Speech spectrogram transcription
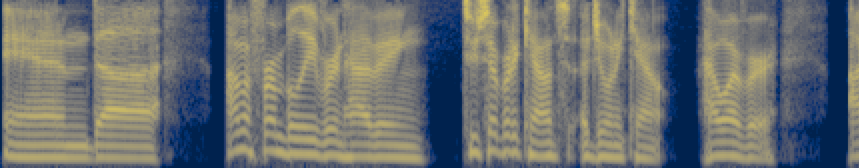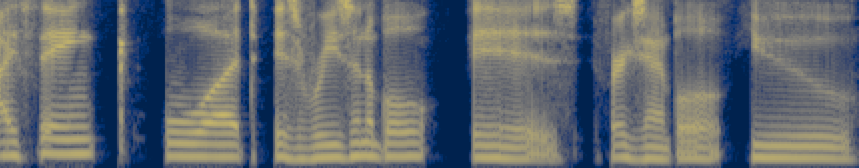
And uh, I'm a firm believer in having two separate accounts, a joint account. However, I think what is reasonable is, for example, you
